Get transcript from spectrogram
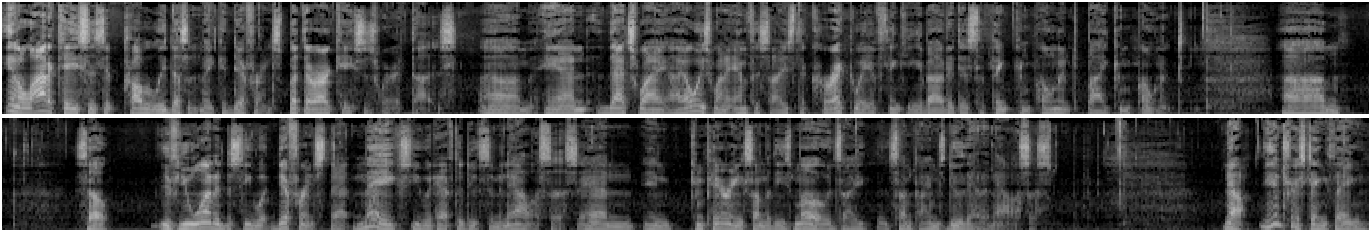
in a lot of cases, it probably doesn't make a difference, but there are cases where it does. Um, and that's why I always want to emphasize the correct way of thinking about it is to think component by component. Um, so, if you wanted to see what difference that makes, you would have to do some analysis. And in comparing some of these modes, I sometimes do that analysis. Now, the interesting thing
